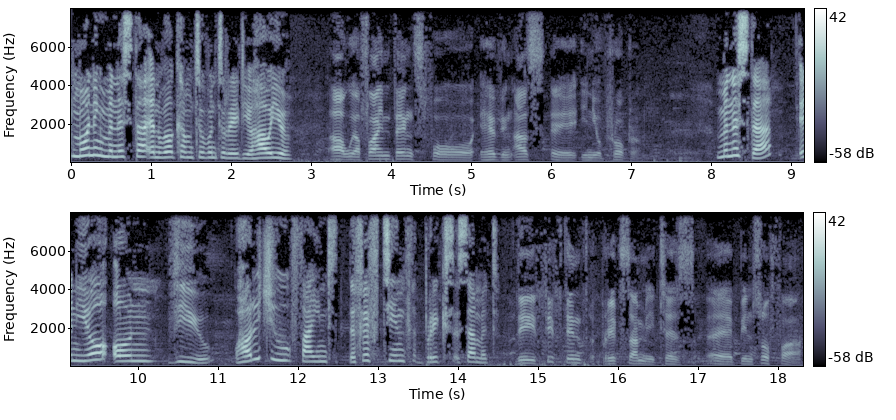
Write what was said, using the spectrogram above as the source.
Good morning, Minister, and welcome to Ubuntu Radio. How are you? Uh, we are fine. Thanks for having us uh, in your program. Minister, in your own view, how did you find the 15th BRICS summit? The 15th BRICS summit has uh, been so far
